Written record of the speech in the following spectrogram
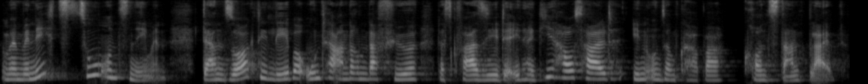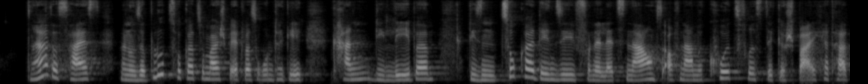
Und wenn wir nichts zu uns nehmen, dann sorgt die Leber unter anderem dafür, dass quasi der Energiehaushalt in unserem Körper konstant bleibt. Ja, das heißt, wenn unser Blutzucker zum Beispiel etwas runtergeht, kann die Leber diesen Zucker, den sie von der letzten Nahrungsaufnahme kurzfristig gespeichert hat,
